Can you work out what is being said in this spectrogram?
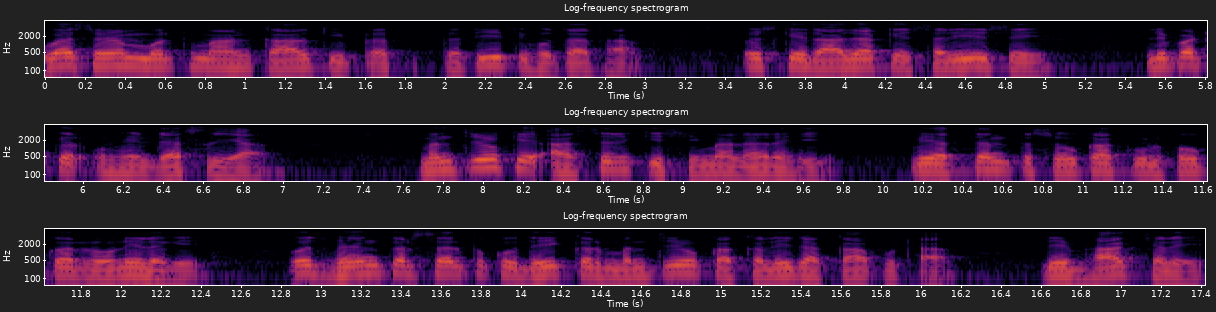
वह स्वयं मूर्तिमान काल की प्रतीत होता था। उसके राजा के शरीर से लिपटकर उन्हें डस लिया। मंत्रियों के आश्चर्य की सीमा न रही। वे अत्यंत शोकाकुल होकर रोने लगे। उस भयंकर सर्प को देखकर मंत्रियों का कलेजा काप उठा। वे भाग चले।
